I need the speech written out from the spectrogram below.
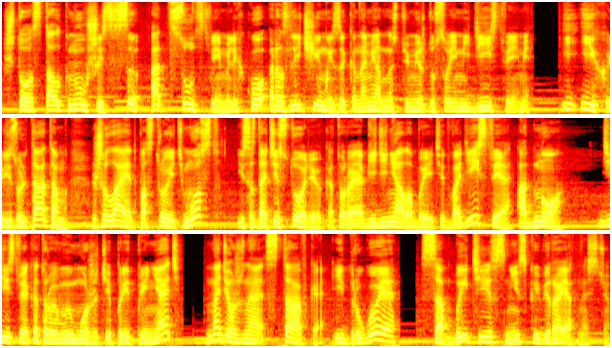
что столкнувшись с отсутствием легко различимой закономерностью между своими действиями и их результатом желает построить мост и создать историю, которая объединяла бы эти два действия, одно – действие, которое вы можете предпринять, надежная ставка, и другое – событие с низкой вероятностью.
